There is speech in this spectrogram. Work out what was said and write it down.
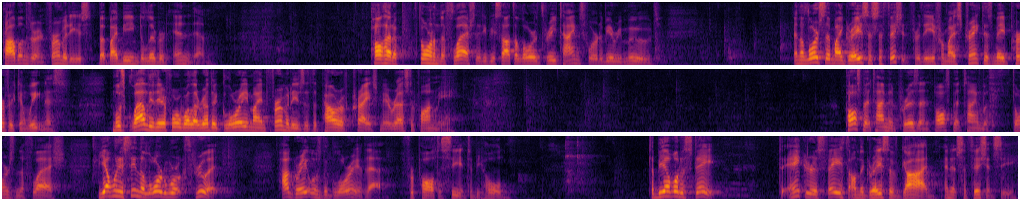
problems or infirmities, but by being delivered in them. Paul had a thorn in the flesh that he besought the Lord three times for to be removed. And the Lord said, My grace is sufficient for thee, for my strength is made perfect in weakness. Most gladly, therefore, will I rather glory in my infirmities, that the power of Christ may rest upon me. Paul spent time in prison. Paul spent time with thorns in the flesh. But yet, when he seen the Lord work through it, how great was the glory of that for Paul to see and to behold? To be able to state, to anchor his faith on the grace of God and its sufficiency.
